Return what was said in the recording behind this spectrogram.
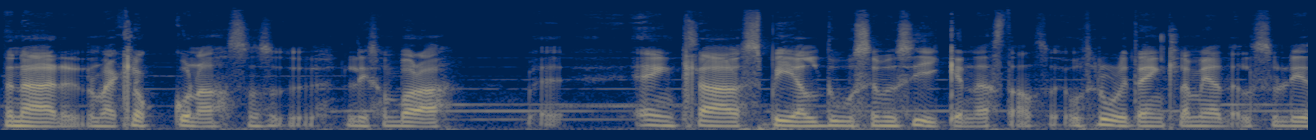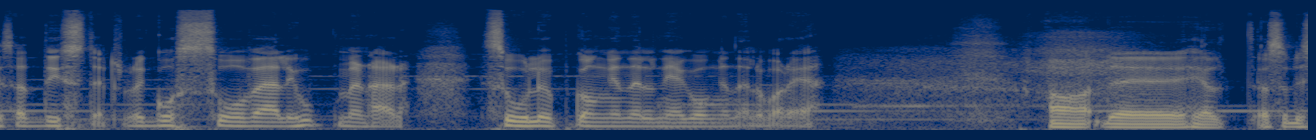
Den här, de här klockorna som liksom bara eh, enkla speldosemusiken nästan. Så otroligt enkla medel så det blir så här dystert och det går så väl ihop med den här soluppgången eller nedgången eller vad det är. Ja, det är helt, alltså det,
